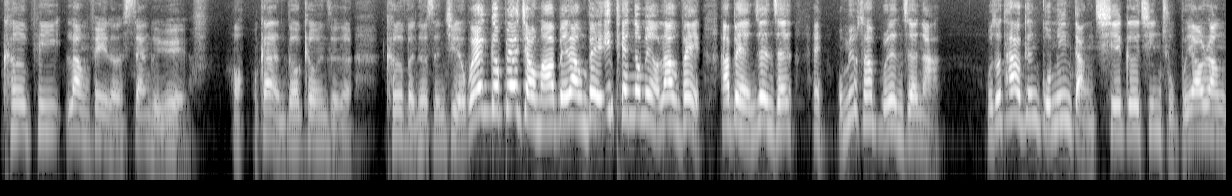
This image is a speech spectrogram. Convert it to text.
柯 P 浪费了三个月。哦，我看很多柯文哲的柯粉都生气了，暐瀚哥不要讲嘛，别浪费，一天都没有浪费，阿北很认真。哎，我没有说他不认真啊，我说他要跟国民党切割清楚，不要让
